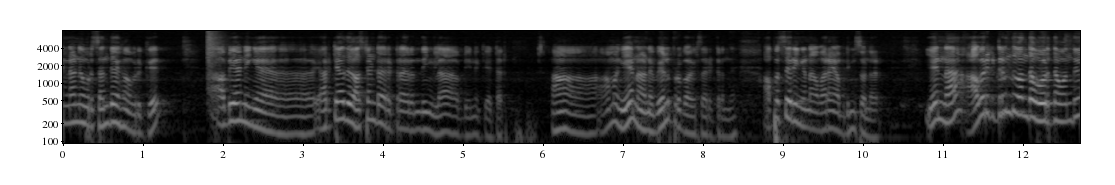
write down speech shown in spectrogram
என்னன்னு ஒரு சந்தேகம் அவருக்கு. அப்படியே நீங்கள் யார்கிட்டயாவது அசிஸ்டன்ட் டைரக்டராக இருந்தீங்களா அப்படின்னு கேட்டார். ஆ ஆமாங்க. ஏன் நான் வேலு பிரபாகர் சார்கிட்ட இருந்தேன். அப்போ சரிங்க நான் வரேன் அப்படின்னு சொன்னார். ஏன்னா அவர்கிட்டருந்து வந்த ஒருத்தன் வந்து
